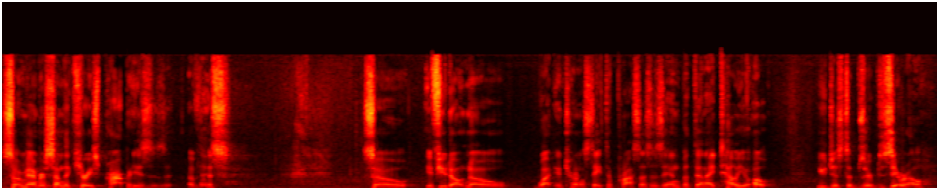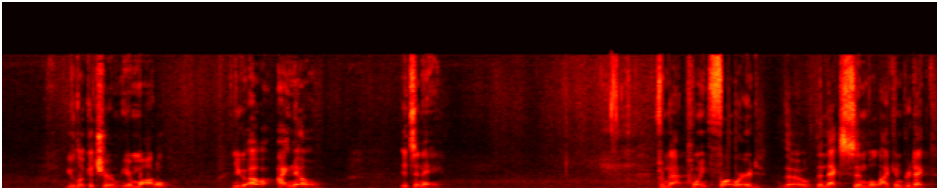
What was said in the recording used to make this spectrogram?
So remember some of the curious properties of this. So if you don't know what internal state the process is in, but then I tell you, oh, you just observed zero, you look at your, your model, you go, oh, I know, it's an A. From that point forward, though, the next symbol I can predict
